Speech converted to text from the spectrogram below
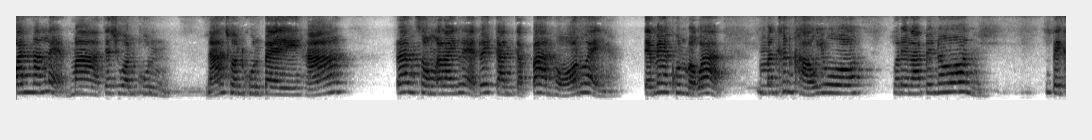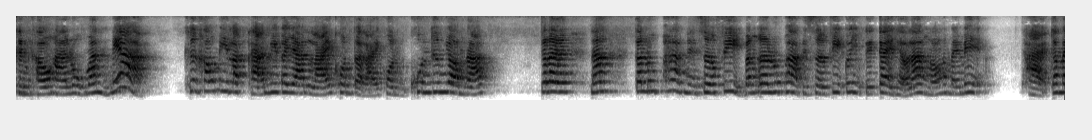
วันนั้นแหละมาจะชวนคุณ นะชวนคุณไปหา ร่างทรงอะไรแหละด้วยกันกับป้าหอด้วยเนี่ยแต่แม่คุณบอกว่า มันขึ้นเขาอยู่บ่ได้รับไปนอน ไปขึ้นเขาหาลูกมันเนี่ย คือเขามีหลักฐานมีพยานหลายคนต่อหลายคน คุณถึงยอมรับ ก็เลยนะก็รูปภาพเนี่ยเซอร์ฟี่บังเอิญรูปภาพเป็นเซอร์ฟี่ก็อยู่ใกล้ๆแถวล่างน้องทำไมไม่ ถ่ายทำไม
